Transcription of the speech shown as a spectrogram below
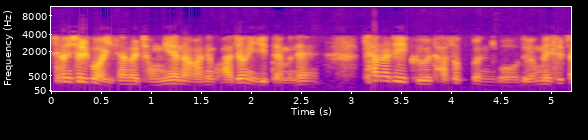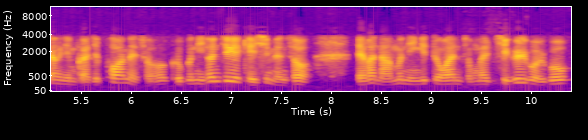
현실과 이상을 정리해 나가는 과정이기 때문에 차라리 그 다섯 분, 뭐, 노영민 실장님까지 포함해서 그분이 현직에 계시면서 내가 남은 임기 동안 정말 직을 걸고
